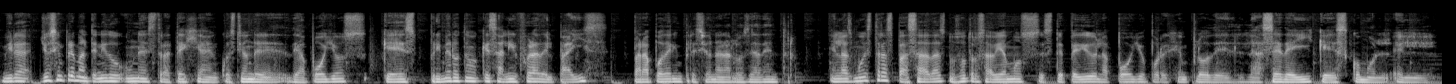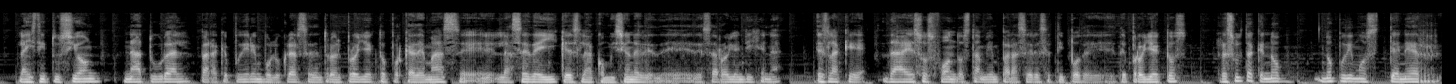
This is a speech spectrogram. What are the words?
Mira, yo siempre he mantenido una estrategia en cuestión de, de apoyos, que es primero tengo que salir fuera del país para poder impresionar a los de adentro. En las muestras pasadas nosotros habíamos este, pedido el apoyo, por ejemplo, de la CDI, que es como el, la institución natural para que pudiera involucrarse dentro del proyecto, porque además eh, la CDI, que es la Comisión de, Desarrollo Indígena, es la que da esos fondos también para hacer ese tipo de, de proyectos. Resulta que no, no pudimos tener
